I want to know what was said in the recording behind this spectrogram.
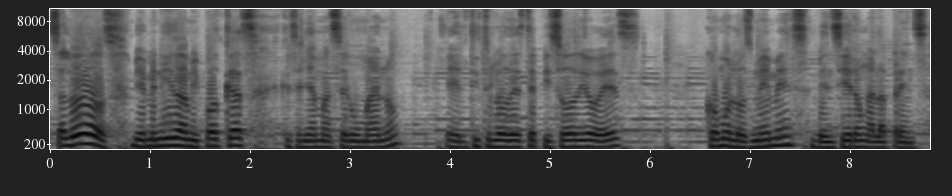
Saludos, bienvenido a mi podcast que se llama Ser Humano. El título de este episodio es Cómo los memes vencieron a la prensa.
